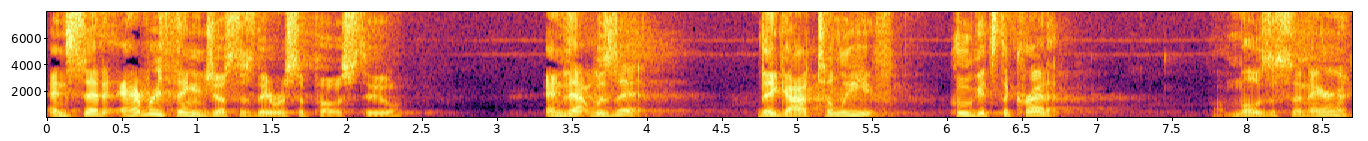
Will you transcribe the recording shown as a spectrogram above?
and said everything just as they were supposed to, and that was it. They got to leave. Who gets the credit? Moses and Aaron.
